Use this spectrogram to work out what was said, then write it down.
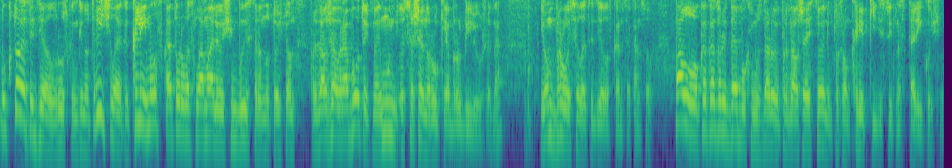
ну, кто это делал в русском кино? Три человека. Климов, которого сломали очень быстро. Ну, то есть, он продолжал работать, но ему совершенно руки обрубили уже, да? И он бросил это дело, в конце концов. Полока, который, дай бог ему здоровья, продолжает снимать, потому что он крепкий, действительно, старик очень.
